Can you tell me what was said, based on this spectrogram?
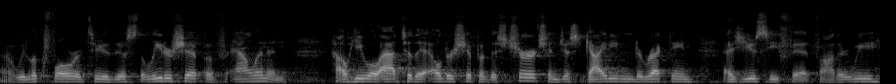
Uh, we look forward to just the leadership of Alan and how he will add to the eldership of this church and just guiding and directing as you see fit, Father. We,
